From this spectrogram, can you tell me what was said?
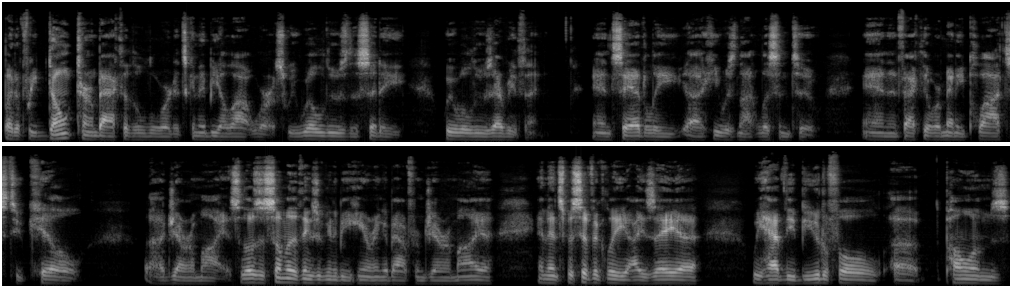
But if we don't turn back to the Lord, it's going to be a lot worse. We will lose the city, we will lose everything. And sadly, uh, he was not listened to. And in fact, there were many plots to kill uh, Jeremiah. So those are some of the things we're going to be hearing about from Jeremiah. And then specifically Isaiah, we have the beautiful uh, poems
